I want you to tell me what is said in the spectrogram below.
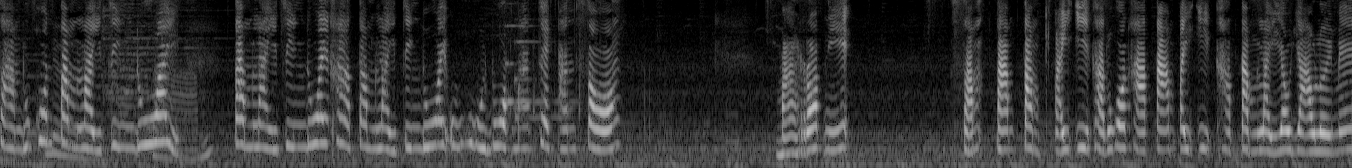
สามทุกคนต่ำไหลจริงด้วยต่ำไหลจริงด้วยค่ะต่ำไหลจริงด้วยโอ้โหบวกมาเจ็ดพันสองมารอบนี้ ซ้ำตามต่ำไปอีกค่ะทุกคนค่ะ ตามไปอีกค่ะต่ำไหลยาวๆเลยแม่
